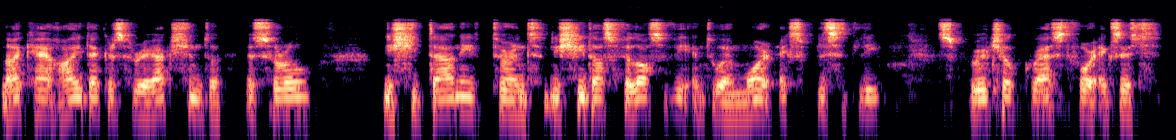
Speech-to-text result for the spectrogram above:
Like Heidegger's reaction to Husserl, Nishitani turned Nishida's philosophy into a more explicitly spiritual quest for exist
